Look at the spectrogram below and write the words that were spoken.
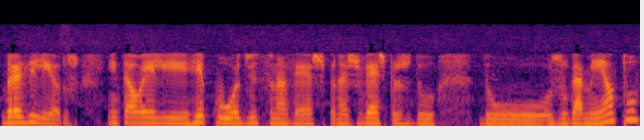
brasileiros. Então ele recuou disso na véspera, nas vésperas do, do julgamento,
